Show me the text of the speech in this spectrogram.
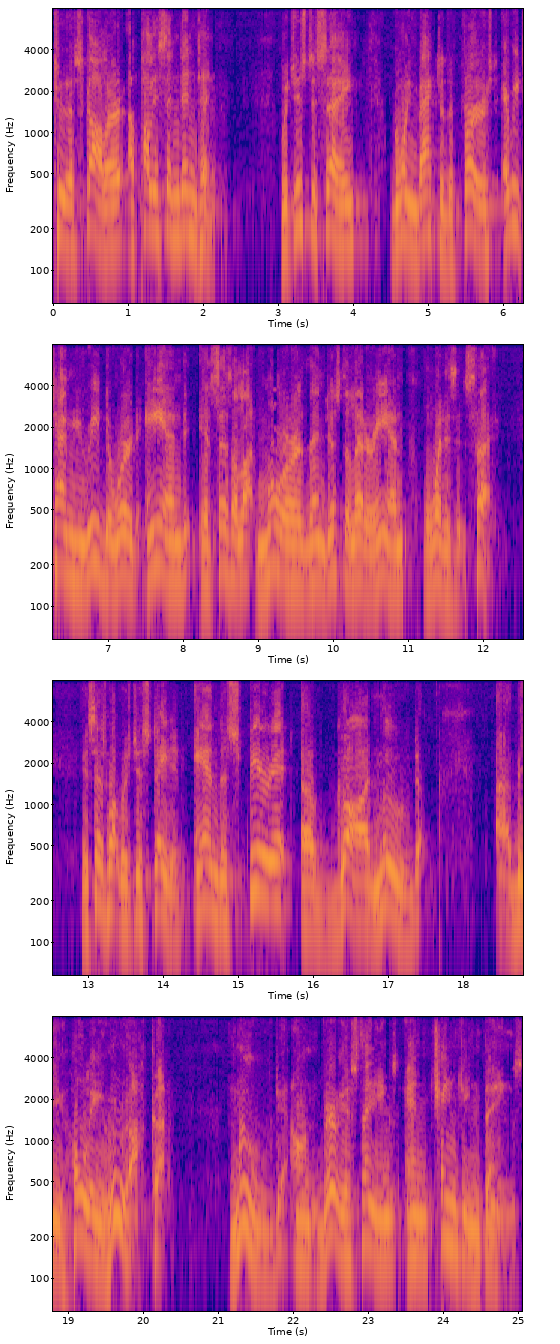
to a scholar a polysyndeton, which is to say, going back to the first, every time you read the word and, it says a lot more than just the letter and. Well, what does it say? It says what was just stated, and the Spirit of God moved, uh, the Holy Ruach moved on various things and changing things.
